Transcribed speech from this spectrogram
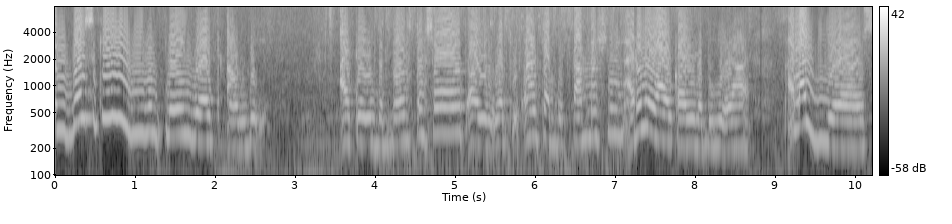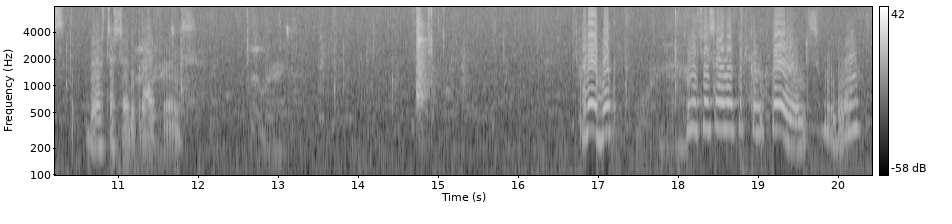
in this game, we will play with um the I think the burst assault or what you answer the submachine. I don't know why I call it a BAR. I like BARs, burst assault rifles. अरे बुक मुझे सारा कुछ कंट्रोल्स बोलो वो मर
